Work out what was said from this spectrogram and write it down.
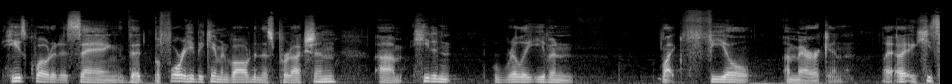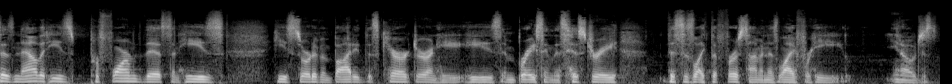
he's quoted as saying that before he became involved in this production, um, he didn't really even like feel American. Like, he says now that he's performed this and he's he's sort of embodied this character and he he's embracing this history. This is like the first time in his life where he, you know, just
